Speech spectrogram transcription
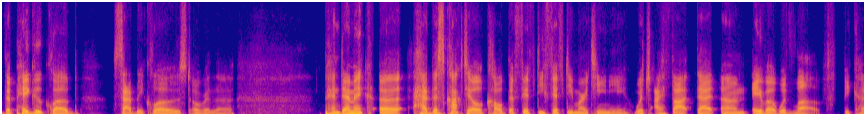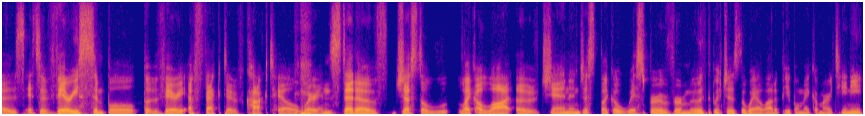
the Pegu Club sadly closed over the pandemic uh, had this cocktail called the 50-50 martini which i thought that um, ava would love because it's a very simple but very effective cocktail where instead of just a like a lot of gin and just like a whisper of vermouth which is the way a lot of people make a martini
